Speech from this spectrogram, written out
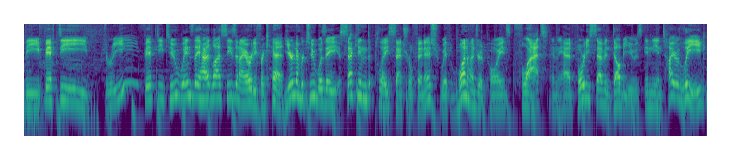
the 53, 52 wins they had last season. I already forget. Year number two was a second place central finish with 100 points flat, and they had 47 W's in the entire league.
